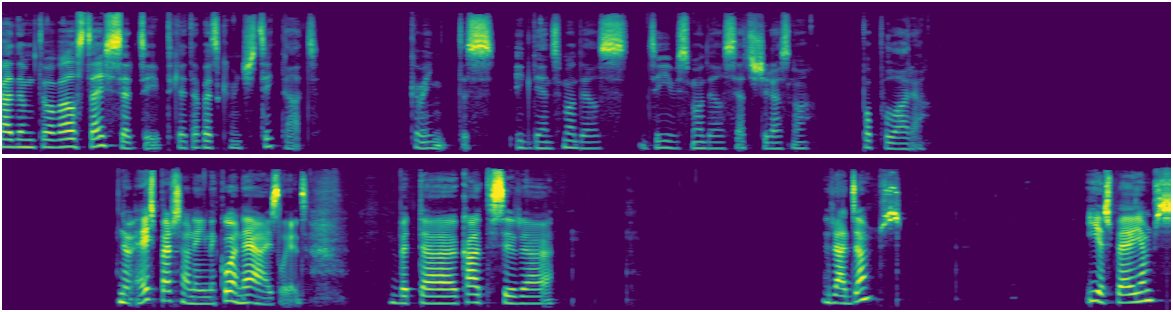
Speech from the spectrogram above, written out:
kādam to valsts aizsardzību tikai tāpēc, ka viņš ir citāds, ka viņa tas ikdienas modelis, dzīves modelis atšķirās no populārā. Nu, es personīgi neko neaizliedzu. Bet uh, kā tas ir uh, redzams, iespējams,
